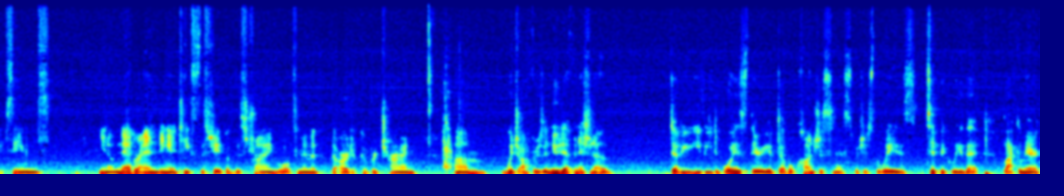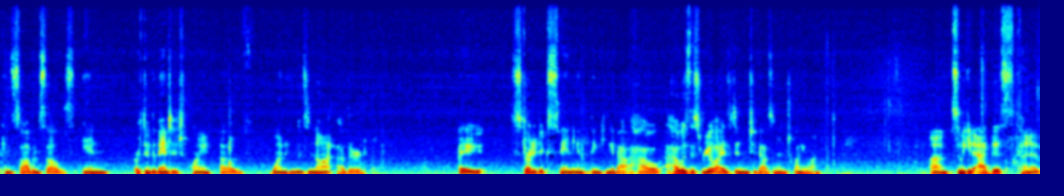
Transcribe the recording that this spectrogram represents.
It seems, you know, never ending. It takes the shape of this triangle to mimic the Arc of Return, um, which offers a new definition of W.E.B. Du Bois' theory of double consciousness, which is the ways typically that Black Americans saw themselves in, or through the vantage point of one who is not othered. I started expanding and thinking about how how is this realized in 2021. Um, so we could add this kind of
